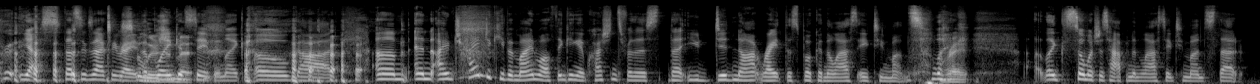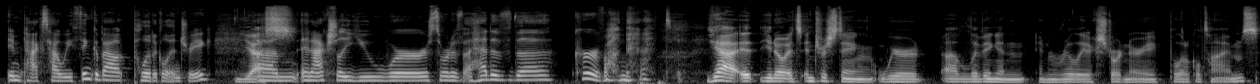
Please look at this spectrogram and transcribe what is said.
True. Yes, that's exactly right. The blanket statement, like, oh God. Um, and I tried to keep in mind while thinking of questions for this that you did not write this book in the last 18 months. like, Right. Like so much has happened in the last 18 months that impacts how we think about political intrigue. Yes. Um, and actually, you were sort of ahead of the curve on that. Yeah, it you know it's interesting. We're uh, living in in really extraordinary political times.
